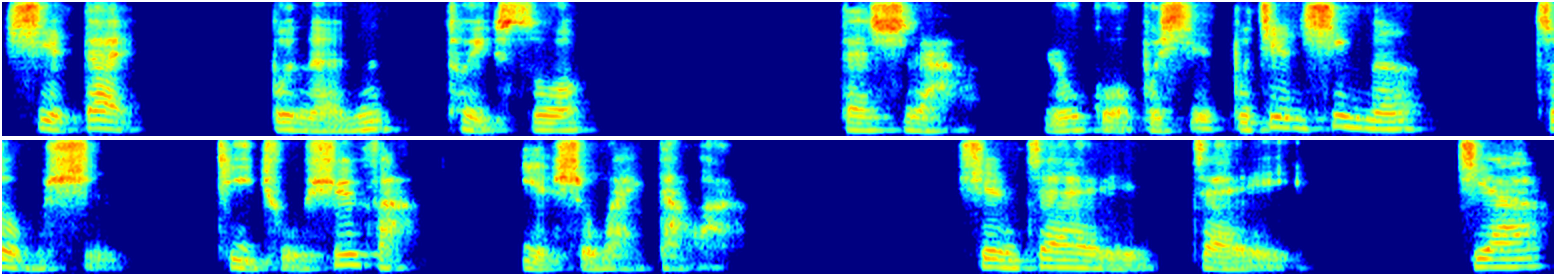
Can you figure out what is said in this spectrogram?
懈怠，不能退缩。但是啊，如果不见不见性呢？纵使剔除虚法，也是外道啊。现在在家，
